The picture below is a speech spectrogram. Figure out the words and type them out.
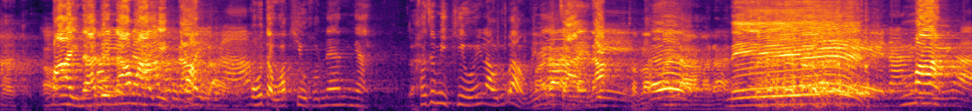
ใช่ครับมาอีกนะ เดือนหน้ามาอีกนะปล่อยอีกนะ โอ้แต่ว่าคิวเขาแน่นไงเขาจะมีคิวให้เราหรือเปล่าไม่แน่ใจมาได้นะสำหรับมายามาได้ นี่โอเคนะมาดีค่ะ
